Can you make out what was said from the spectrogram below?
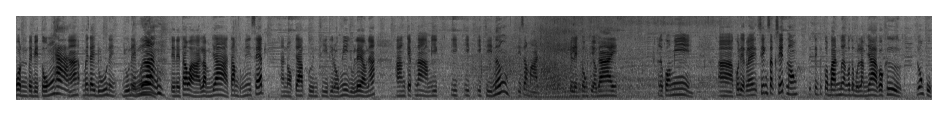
ปนไปเบตงค่ะนะไม่ได้ดูในอยู่ในในเมืองเมือง แต่ในท่าว่าลำย่าตั้มตรงนี้เซ็ตอะนอกจากพื้นที่ที่เรามีอยู่แล้วนะอ่างเก็บน้ำอีกอีกอีกอีกทีนึงที่สามารถเป็นแหล่งท่องเที่ยวได้ แล้วก็มี อ่าเขาเรียกอะไรสิ่งศักดิ์สิทธิ์เน้องสิ่งที่กบานเมืองก็ตำบลลำย่าก็คือหลวงปู่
